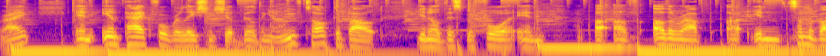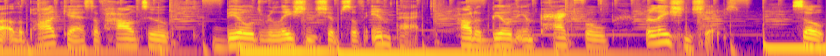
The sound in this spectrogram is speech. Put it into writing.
right and impactful relationship building and we've talked about you know this before in uh, of other uh, in some of our other podcasts of how to build relationships of impact how to build impactful relationships. So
